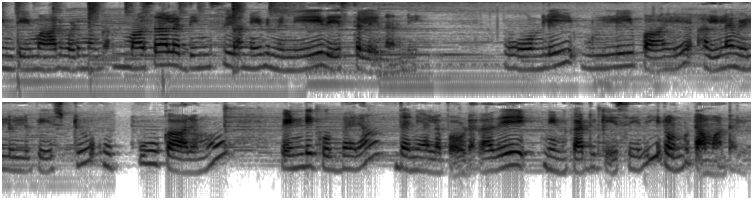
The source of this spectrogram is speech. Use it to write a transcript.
ఏంటి మార్వడి మొగ్గ మసాలా దినుసులు అనేది నేను ఏది వేస్తలేనండి. ఓన్లీ ఉల్లిపాయ అల్లం వెల్లుల్లి పేస్టు ఉప్పు కారము వెండి కొబ్బరి ధనియాల పౌడర్. అదే నేను కర్రీకి వేసేది రెండు టమాటాలు.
